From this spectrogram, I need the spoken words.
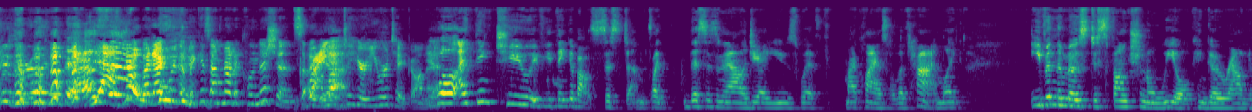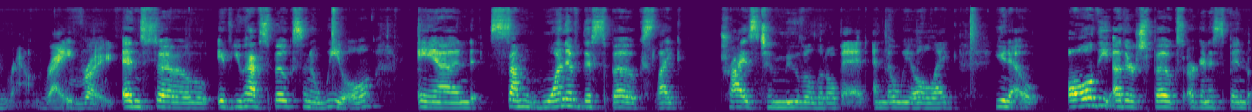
did you really know that? yeah, no, but I would because I'm not a clinician, so right. I'd love to hear your take on it. Well, I think too, if you think about systems, like this is an analogy I use with my clients all the time, like even the most dysfunctional wheel can go round and round, right? Right. And so if you have spokes in a wheel and some one of the spokes like tries to move a little bit and the wheel like you know all the other spokes are going to spend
